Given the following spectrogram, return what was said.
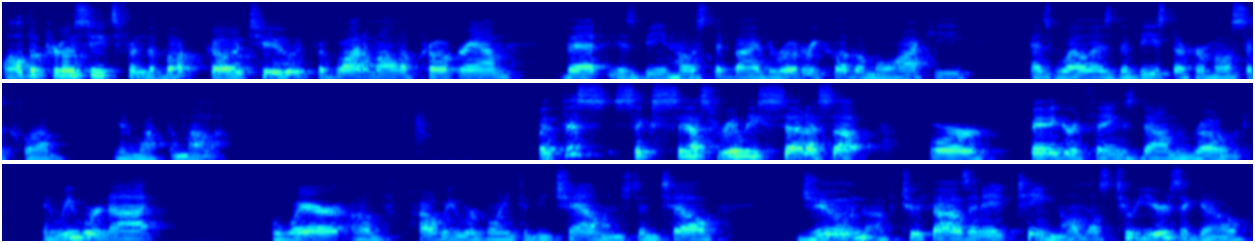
All the proceeds from the book go to the Guatemala program that is being hosted by the Rotary Club of Milwaukee, as well as the Vista Hermosa Club in Guatemala. But this success really set us up for bigger things down the road. And we were not aware of how we were going to be challenged until June of 2018, almost two years ago,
